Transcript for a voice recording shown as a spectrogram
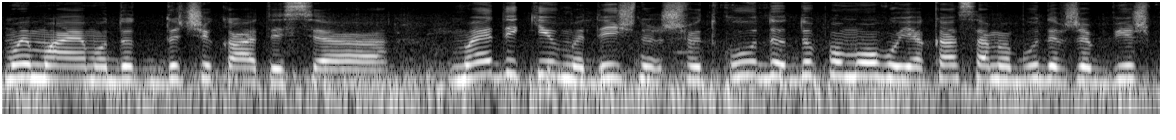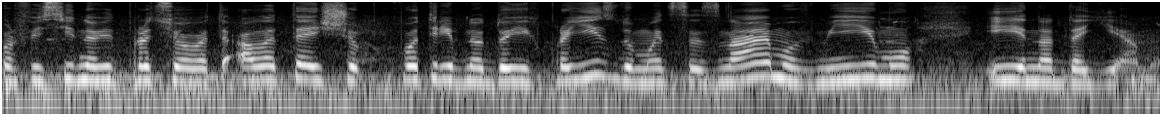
ми маємо дочекатися медиків, медичну швидку допомогу, яка саме буде вже більш професійно відпрацьовувати. Але те, що потрібно до їх приїзду, ми це знаємо, вміємо і надаємо.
